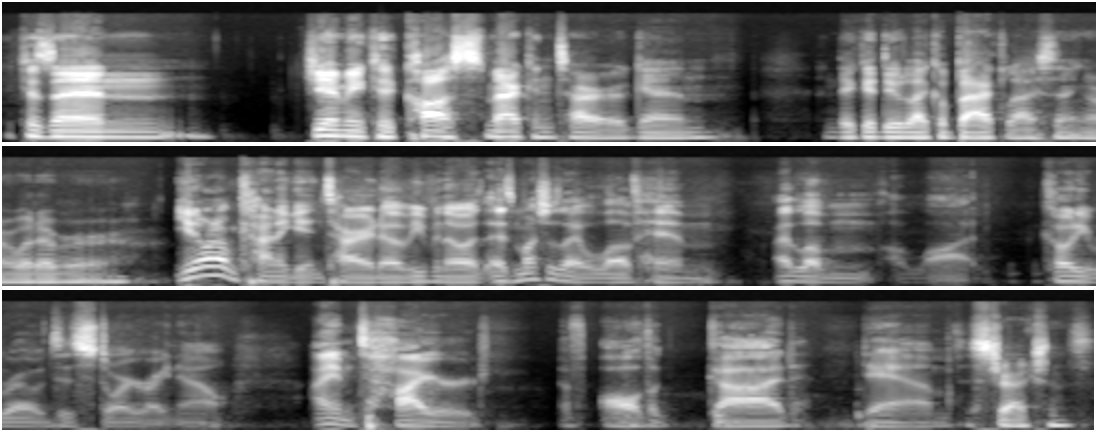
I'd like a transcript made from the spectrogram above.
Because then Jimmy could cost McIntyre again. And they could do like a backlash thing or whatever. You know what I'm kind of getting tired of, even though as- much as I love him, I love him a lot. Cody Rhodes, his story right now. I am tired of all the goddamn Distractions.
